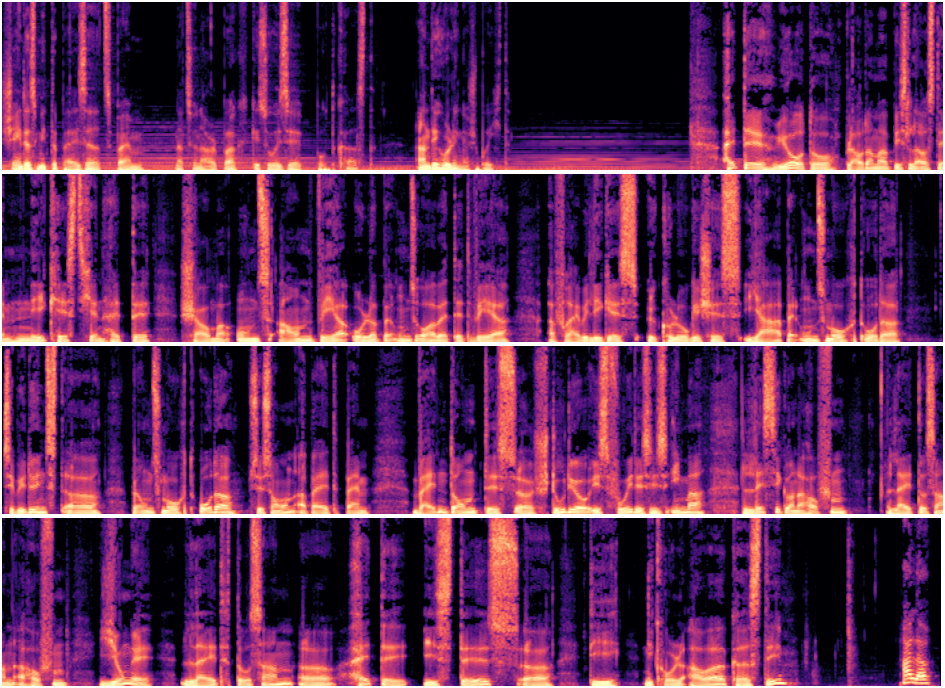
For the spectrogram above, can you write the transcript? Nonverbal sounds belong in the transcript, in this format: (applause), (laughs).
Schön, dass mit dabei seid beim Nationalpark Gesäuse Podcast. Andi Hollinger spricht. Heute, ja, da plaudern wir ein bisschen aus dem Nähkästchen. Heute schauen wir uns an, wer aller bei uns arbeitet, wer ein freiwilliges ökologisches Jahr bei uns macht oder Zivildienst äh, bei uns macht oder Saisonarbeit beim Weidendom. Das äh, Studio ist voll, das ist immer lässig und ein Haufen Leute da sind, ein Haufen junge Leute da sind. Äh, heute ist es äh, die Nicole Auer, Christi. Hallo.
